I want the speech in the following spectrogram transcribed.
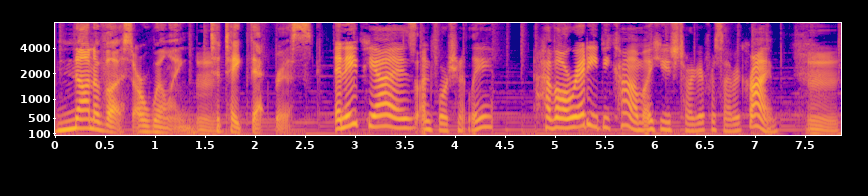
None of us are willing mm. to take that risk. And APIs, unfortunately, have already become a huge target for cybercrime mm.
